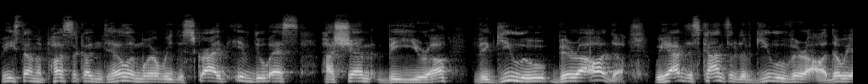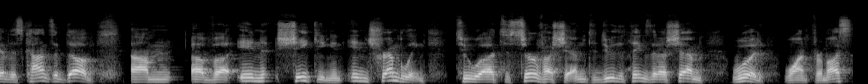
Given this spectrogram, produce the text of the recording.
based on the pasuk in Tehillim where we describe Ivdu es Hashem biyira v'gilu bira'ada. We have this concept of gilu bira'ada. We have this concept of um, of uh, in shaking and in trembling to uh, to serve Hashem, to do the things that Hashem would want from us,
